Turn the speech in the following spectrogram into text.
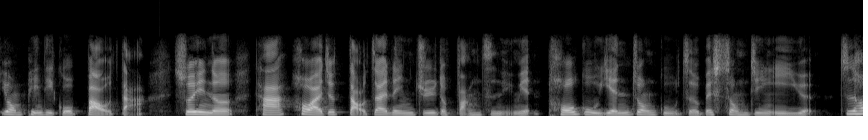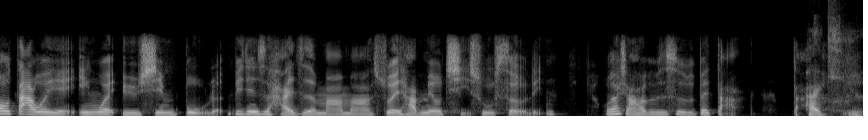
用平底锅暴打，所以呢，他后来就倒在邻居的房子里面，头骨严重骨折，被送进医院。之后，大卫也因为于心不忍，毕竟是孩子的妈妈，所以他没有起诉瑟琳。我在想，他是不是是不是被打太气了？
